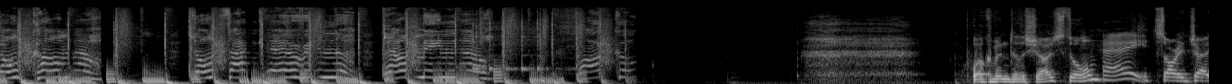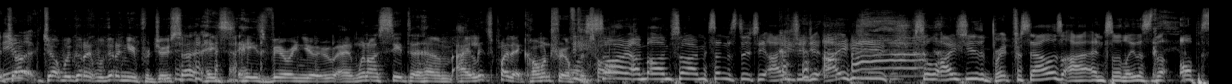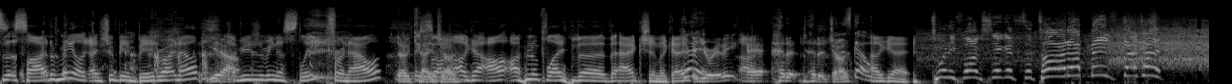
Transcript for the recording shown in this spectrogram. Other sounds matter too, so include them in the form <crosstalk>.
Don't come out. Don't start Welcome into the show, Storm. Hey. Sorry, Joe. Joe, look- Joe we've got a, we've got a new producer. He's <laughs> he's very new. And when I said to him, "Hey, let's play that commentary off the top," Sorry, I'm, I'm sorry, I misunderstood you. I usually do, I usually so I usually do the breakfast hours, uh, and so like this is the opposite side of me. Like I should be in bed right now. Yeah. I've usually been asleep for an hour. Okay, so, Joe. Okay, I'll, I'm gonna play the the action. Okay. Are you ready? Uh, hit it, hit it, Joe. Let's go. Okay. 25 seconds to tie it up. Mees does it.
